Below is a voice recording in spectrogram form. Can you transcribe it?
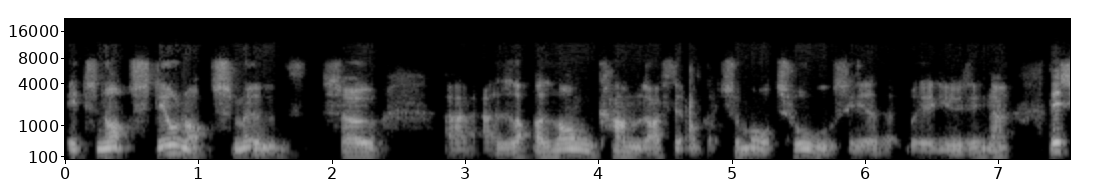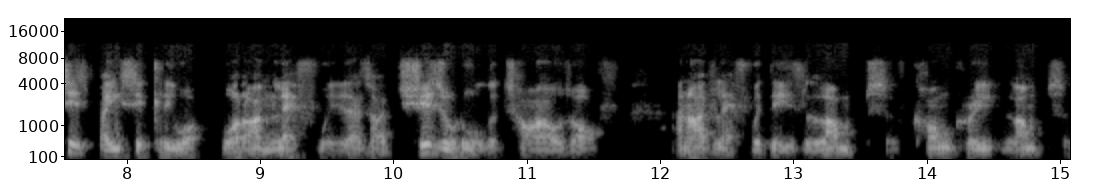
it's not still not smooth. So uh, along comes, I think I've got some more tools here that we're using. Now, this is basically what, what I'm left with as I've chiseled all the tiles off and I've left with these lumps of concrete, lumps of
